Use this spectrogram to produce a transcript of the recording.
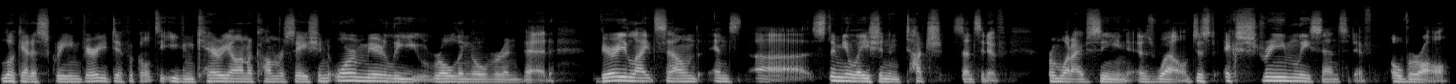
look at a screen, very difficult to even carry on a conversation or merely rolling over in bed very light sound and uh, stimulation and touch sensitive from what I've seen as well. Just extremely sensitive overall.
